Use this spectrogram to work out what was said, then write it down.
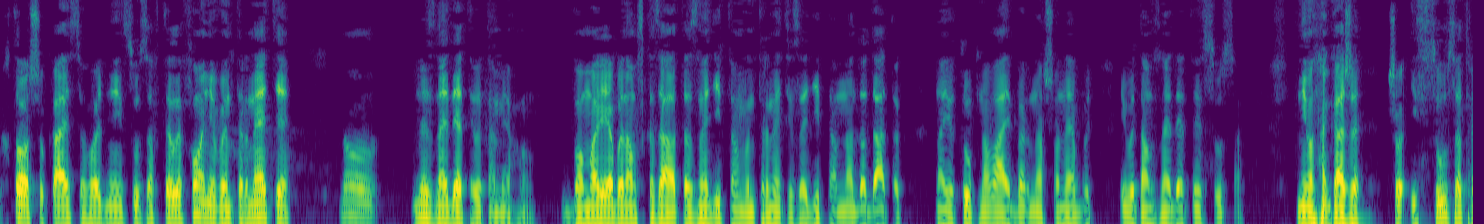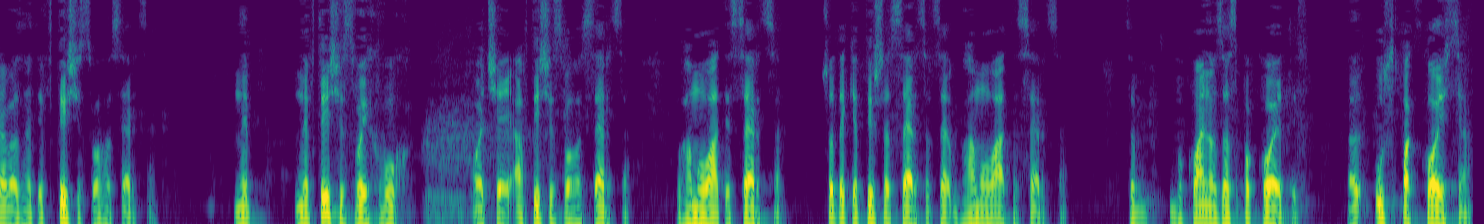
Хто шукає сьогодні Ісуса в телефоні, в інтернеті, ну, не знайдете ви там його. Бо Марія би нам сказала, та знайдіть там в інтернеті, зайдіть там на додаток, на YouTube, на Viber, на що-небудь, і ви там знайдете Ісуса. Ні, вона каже, що Ісуса треба знайти в тиші свого серця. Не, не в тиші своїх вух, очей, а в тиші свого серця. Вгамувати серце. Що таке тиша серця? Це вгамувати серце. Це буквально заспокоїтись. Е, Успокойся.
